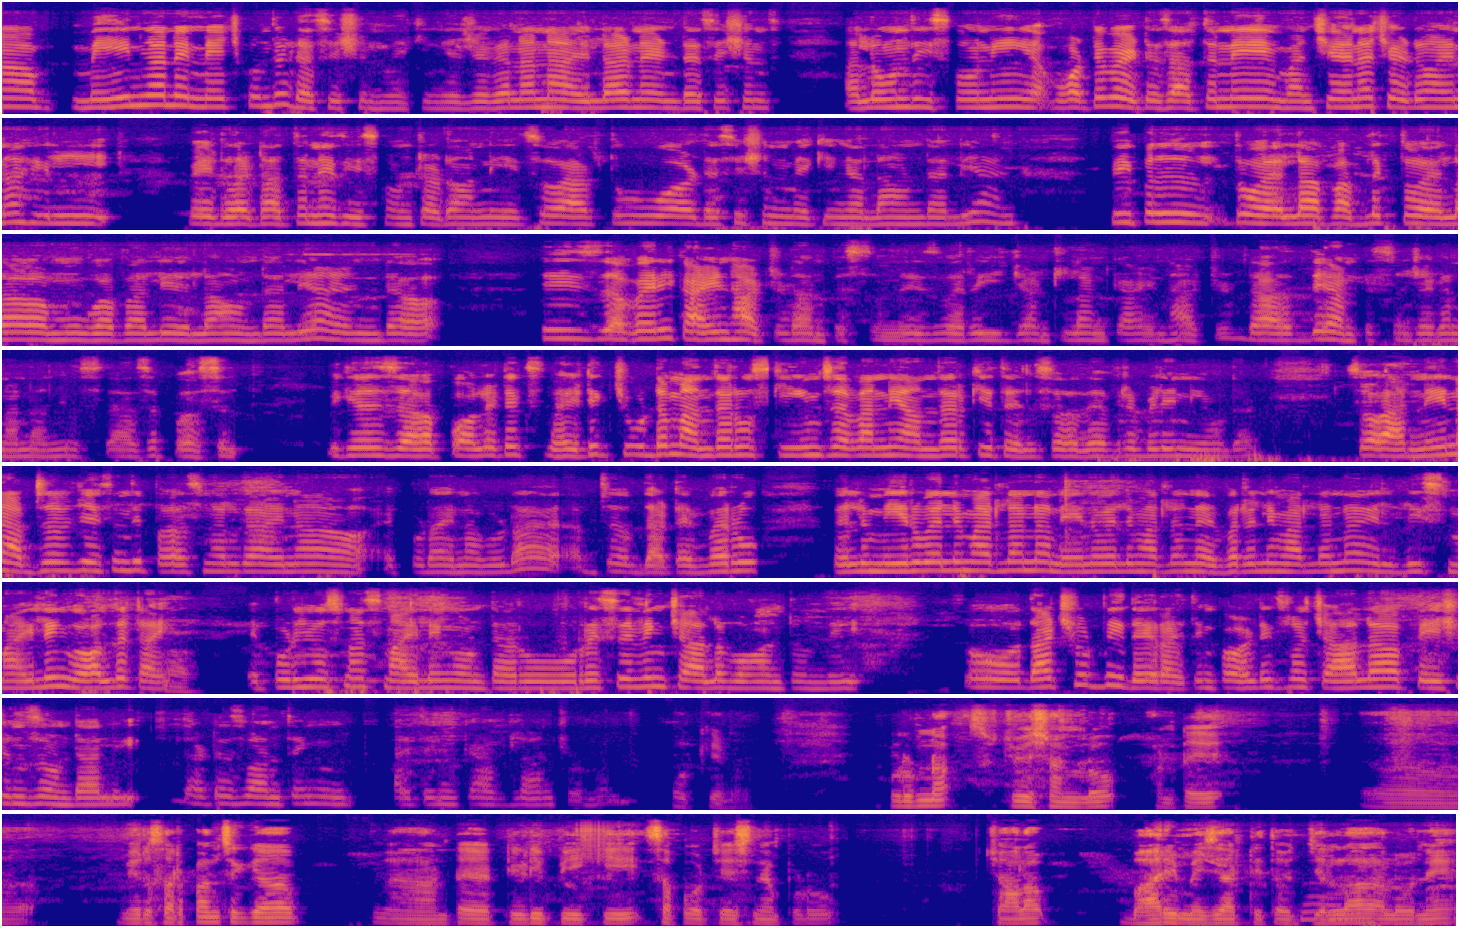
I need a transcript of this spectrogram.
మెయిన్గా నేను నేర్చుకుంది డెసిషన్ మేకింగ్ జగన్ అన్న ఎలా నేను డెసిషన్స్ అలోన్ తీసుకొని వాట్ ఎవర్ ఇట్ ఇస్ అతనే మంచి అయినా చెడు అయినా హిల్ వెయిట్ దట్ అతనే తీసుకుంటాడు అని. So have to decision making ఎలా ఉండాలి అండ్ పీపుల్తో ఎలా పబ్లిక్తో ఎలా మూవ్ అవ్వాలి ఎలా ఉండాలి and is very kind hearted అనిపిస్తుంది. Is very gentle and kind hearted అదే అనిపిస్తుంది జగన్ అన్న చూస్తే as a person because politics బయటికి చూడడం అందరూ స్కీమ్స్ అవన్నీ అందరికీ తెలుసు. అది ఎవ్రీబడి న్యూ దట్ సో నేను అబ్జర్వ్ చేసింది పర్సనల్గా అయినా ఎప్పుడైనా కూడా అబ్జర్వ్ దట్ ఎవరు వెళ్ళి మీరు వెళ్ళి మాట్లాడినా నేను వెళ్ళి మాట్లాడినా ఎవరు వెళ్ళి మాట్లాడినా will be smiling all the time. ఎప్పుడు చూసినా స్మైలింగ్ ఉంటారు రిసీవింగ్ చాలా బాగుంటుంది. So that should be there. I think పాలిటిక్స్లో చాలా పేషెన్స్ ఉండాలి. That is one thing I think I learn from okay madam. ఇప్పుడున్న సిచ్యువేషన్లో అంటే మీరు సర్పంచ్గా అంటే టీడీపీకి సపోర్ట్ చేసినప్పుడు చాలా భారీ మెజార్టీతో జిల్లాలోనే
